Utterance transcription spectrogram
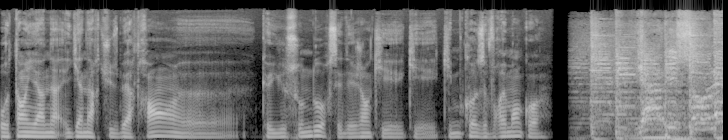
autant Yann, Yann Arthus Bertrand que Youssou N'Dour, c'est des gens qui, qui, qui me causent vraiment quoi. Y a du soleil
